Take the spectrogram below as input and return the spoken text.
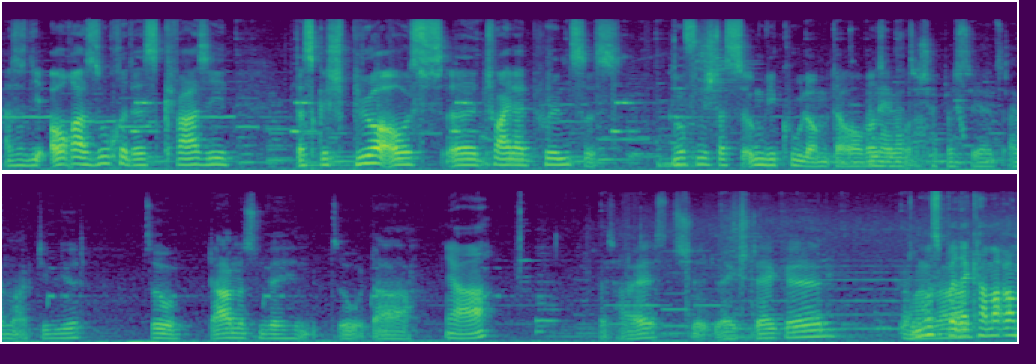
Also die Aurasuche, das ist quasi das Gespür aus äh, Twilight Princess. Nur finde ich das irgendwie cooler mit der Oh, nee, warte, Aurasuche. ich habe das hier jetzt einmal aktiviert. So, da müssen wir hin. So, da. Ja. Das heißt, Schild wegstecken. Du musst bei der Kamera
